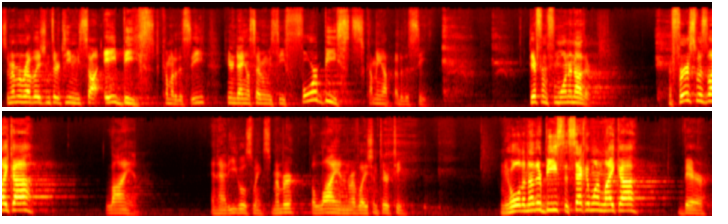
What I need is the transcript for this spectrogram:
So remember in Revelation 13, we saw a beast come out of the sea. Here in Daniel 7, we see four beasts coming up out of the sea, different from one another. The first was like a lion and had eagle's wings. Remember the lion in Revelation 13. And behold, another beast, the second one like a bear.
